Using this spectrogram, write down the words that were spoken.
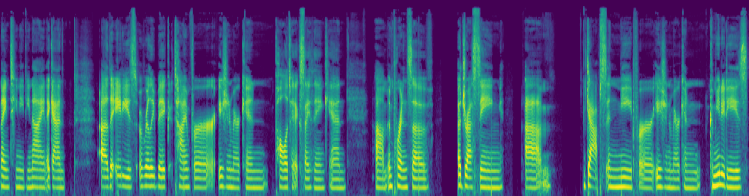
1989, again, uh, the 80s, a really big time for Asian American politics, I think, and um, importance of addressing um, gaps in need for Asian American communities.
